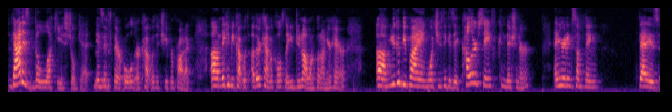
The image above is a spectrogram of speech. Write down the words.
that is the luckiest you'll get is if they're old or cut with a cheaper product. Um, they can be cut with other chemicals that you do not want to put on your hair. Um, you could be buying what you think is a color safe conditioner, and you're getting something that is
